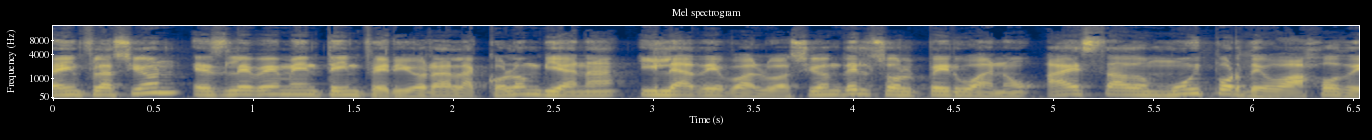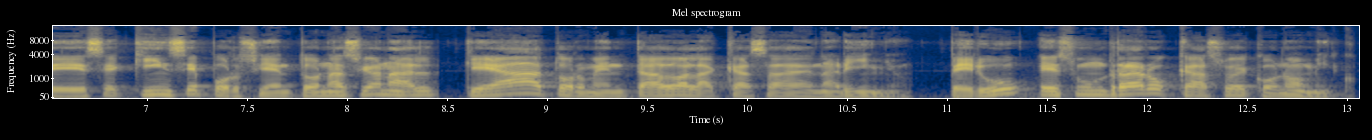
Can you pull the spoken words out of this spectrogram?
La inflación es levemente inferior a la colombiana y la devaluación del sol peruano ha estado muy por debajo de ese 15% nacional que ha atormentado a la Casa de Nariño. Perú es un raro caso económico.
